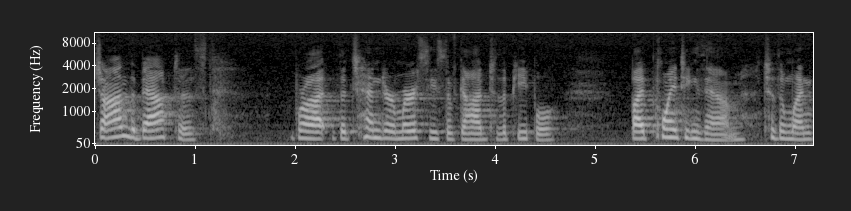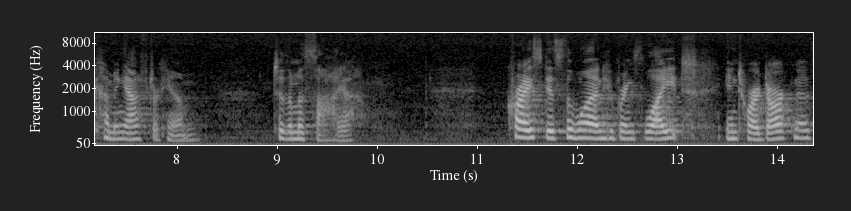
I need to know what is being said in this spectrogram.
John the Baptist brought the tender mercies of God to the people by pointing them to the one coming after him, to the Messiah. Christ is the one who brings light into our darkness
